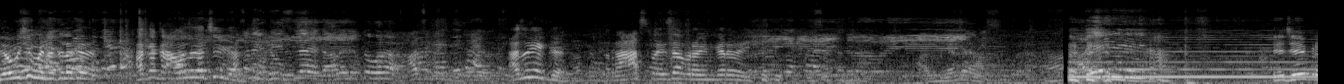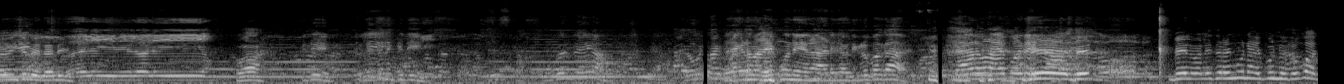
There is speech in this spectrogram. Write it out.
येऊशी म्हणजे तुला काय? आता गावाला जायची का? अजून एक? रास पैसा प्रवीण कर बाई. हे जय प्रवीणची बेलाली. वा. किती? किती? गुगल पे आहे का? तुझ्याकडे आयफोन आहे ना आणि तिकडे बघा. आयफोन हे बेल बेलवाल्याचं रंगून आयफोन होतो बघ.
